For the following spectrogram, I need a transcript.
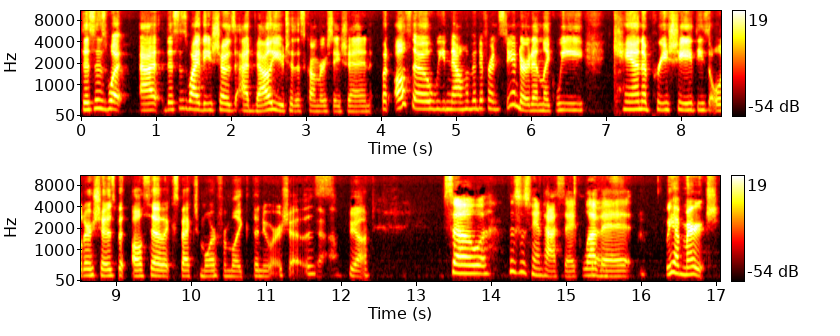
This is what add, this is why these shows add value to this conversation." But also, we now have a different standard and like we can appreciate these older shows but also expect more from like the newer shows. Yeah. Yeah. So this was fantastic. Love it. We have merch.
